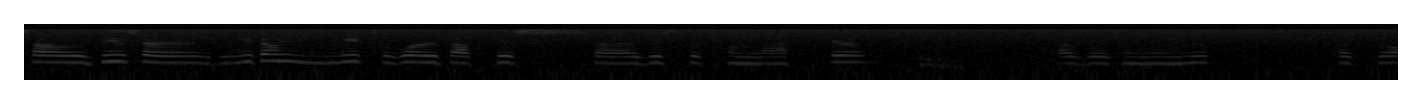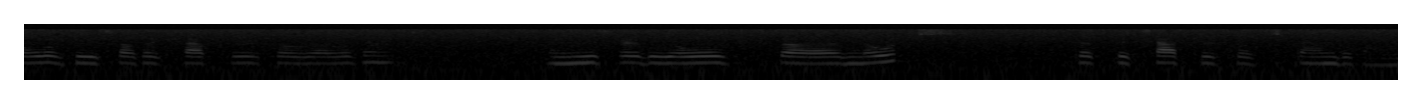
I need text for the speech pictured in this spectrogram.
So these are, you don't need to worry about this. Uh, this was from last year. That wasn't English. But all of these other chapters are relevant. And these are the old uh, notes that the chapters were expanded on.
